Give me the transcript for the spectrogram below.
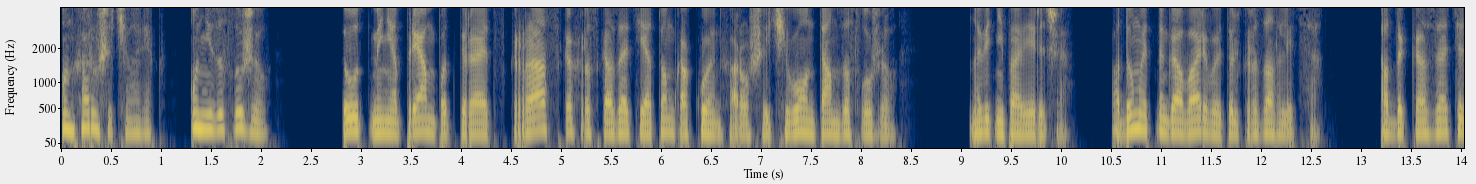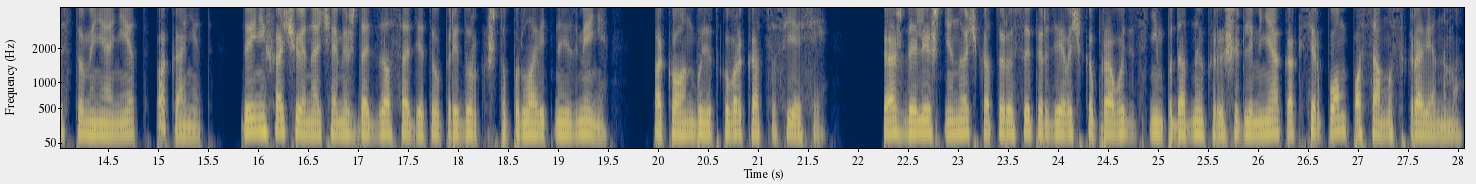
Он хороший человек. Он не заслужил». Тут меня прям подпирает в красках рассказать ей о том, какой он хороший и чего он там заслужил. Но ведь не поверит же. Подумает, наговаривает, только разозлится. А доказательств у меня нет, пока нет. Да и не хочу я ночами ждать в засаде этого придурка, чтобы подловить на измене, пока он будет кувыркаться с Ясей. Каждая лишняя ночь, которую супердевочка проводит с ним под одной крышей, для меня как серпом по самому сокровенному.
